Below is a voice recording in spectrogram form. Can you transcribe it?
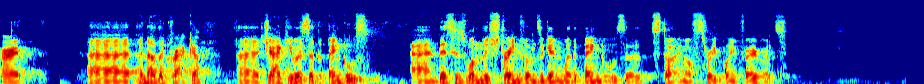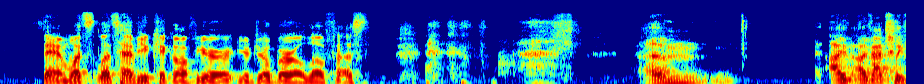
All right. Uh, another cracker. Uh, Jaguars at the Bengals. And this is one of those strange ones again where the Bengals are starting off three point favorites. Sam, let's let's have you kick off your your Joe Burrow love fest. um, I've I've actually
